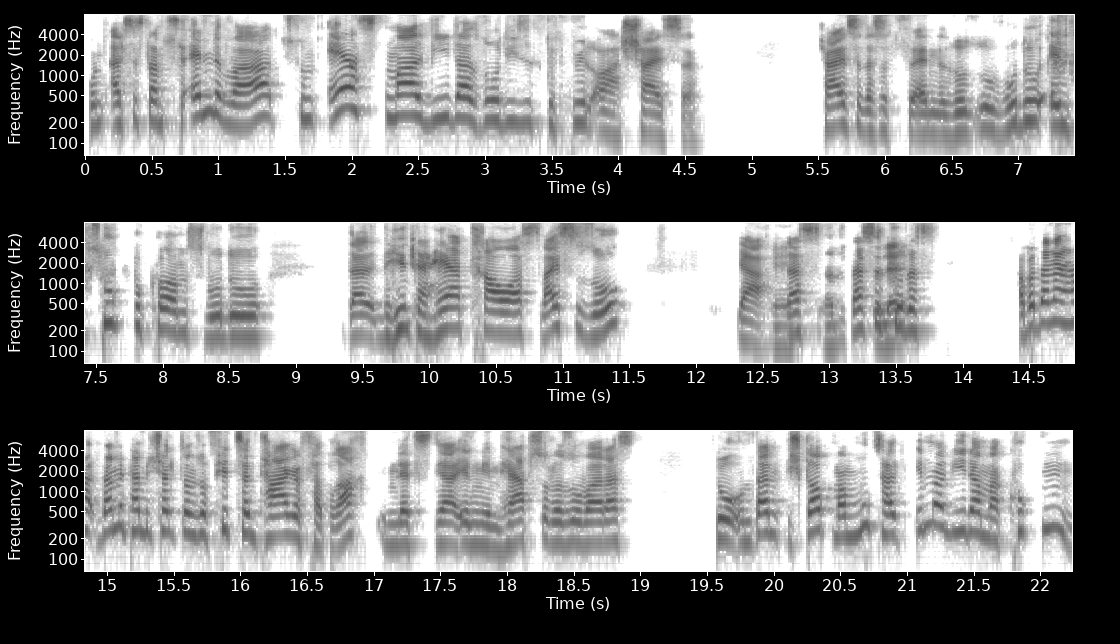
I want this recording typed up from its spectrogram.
Und als es dann zu Ende war, zum ersten Mal wieder so dieses Gefühl, oh, scheiße. Scheiße, das ist zu Ende. So, so, wo du Entzug bekommst, wo du da hinterher trauerst, weißt du so? Ja, Okay. das, das ist so das. Aber danach, damit habe ich halt dann so 14 Tage verbracht, im letzten Jahr, irgendwie im Herbst oder so war das. So, und dann, ich glaube, man muss halt immer wieder mal gucken.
